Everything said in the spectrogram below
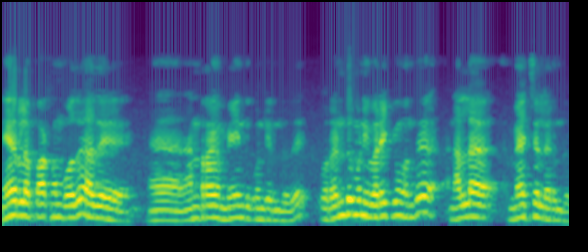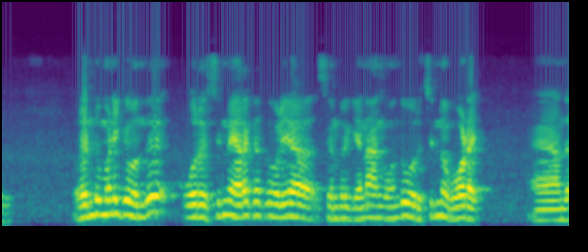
நேரில் பார்க்கும்போது அது நன்றாக மேய்ந்து கொண்டிருந்தது. ஒரு ரெண்டு மணி வரைக்கும் வந்து நல்ல மேய்ச்சல் இருந்தது. ரெண்டு மணிக்கு வந்து ஒரு சின்ன இறக்கத்து வழியாக சென்றிருக்கு. ஏன்னா அங்கே வந்து ஒரு சின்ன ஓடை. அந்த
